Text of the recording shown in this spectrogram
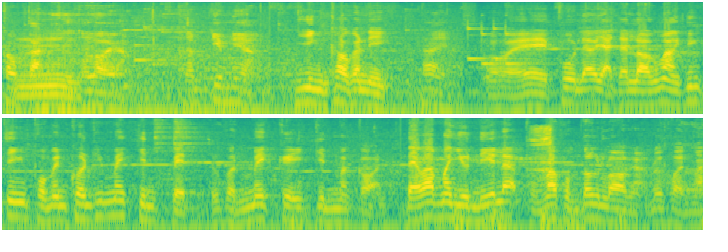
เข้ากันอืม คืออร่อยอะน้ำจิ้มเนี่ยยิ่งเข้ากันอีก ใช่โอ้ยพูดแล้วอยากจะลองมากจริง ๆ ผมเป็นคนที่ไม่กินเป็ดทุกคนไม่เคยกินมาก่อน แต่ว่ามาอยู่นี้แล้วผมว่าผมต้องลองอะทุกคนมา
